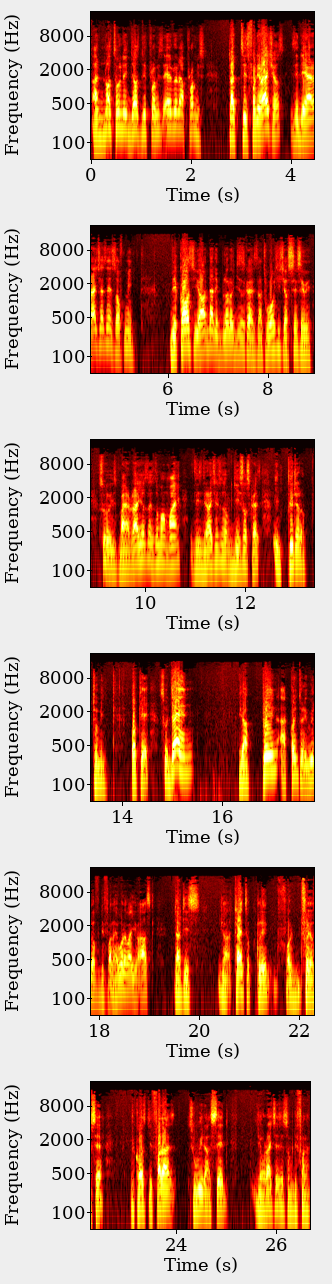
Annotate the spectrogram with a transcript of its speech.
and not only just this promise, every other promise that is for the righteous is the righteousness of me. Because you are under the blood of Jesus Christ that washes your sins away. So it's my righteousness, no more mine. It is the righteousness of Jesus Christ imputed to me. Okay, so then you are praying according to the will of the Father. Whatever you ask, that is, you are trying to claim for, for yourself because the Father's will has said your righteousness is of the Father.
